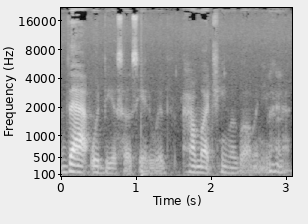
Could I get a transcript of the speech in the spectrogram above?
that would be associated with how much hemoglobin you mm-hmm. had.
